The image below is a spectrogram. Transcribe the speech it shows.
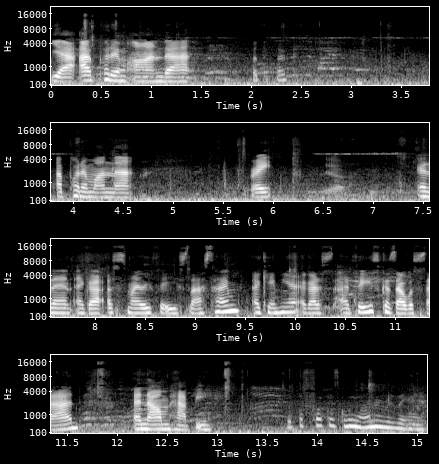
Yeah, I put him on that. What the fuck? I put him on that. Right? Yeah. And then I got a smiley face. Last time I came here, I got a sad face because I was sad. And now I'm happy. What the fuck is going on over there?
